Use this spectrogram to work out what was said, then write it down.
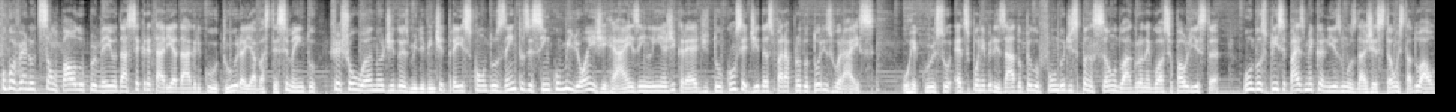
O governo de São Paulo, por meio da Secretaria da Agricultura e Abastecimento, fechou o ano de 2023 com 205 milhões de reais em linhas de crédito concedidas para produtores rurais. O recurso é disponibilizado pelo Fundo de Expansão do Agronegócio Paulista, um dos principais mecanismos da gestão estadual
